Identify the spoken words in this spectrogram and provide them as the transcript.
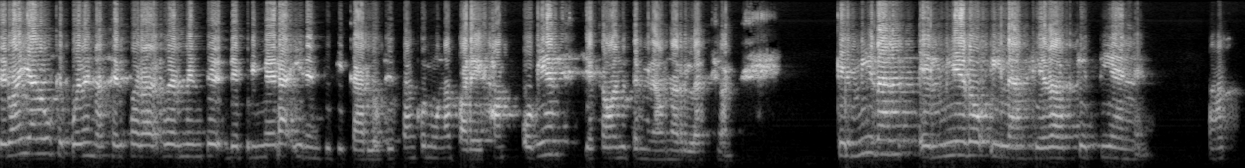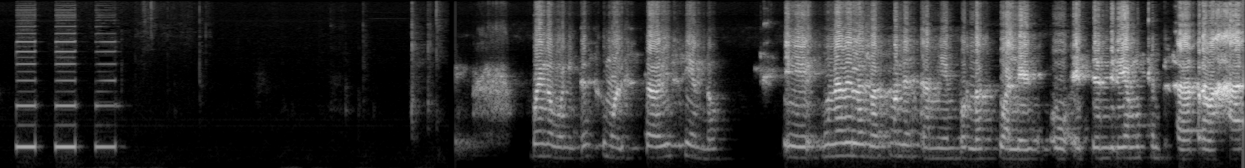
Pero hay algo que pueden hacer para realmente de primera identificarlo, si están con una pareja o bien si acaban de terminar una relación que midan el miedo y la ansiedad que tienen. Bueno, bonitas, como les estaba diciendo, eh, una de las razones también por las cuales eh, tendríamos que empezar a trabajar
